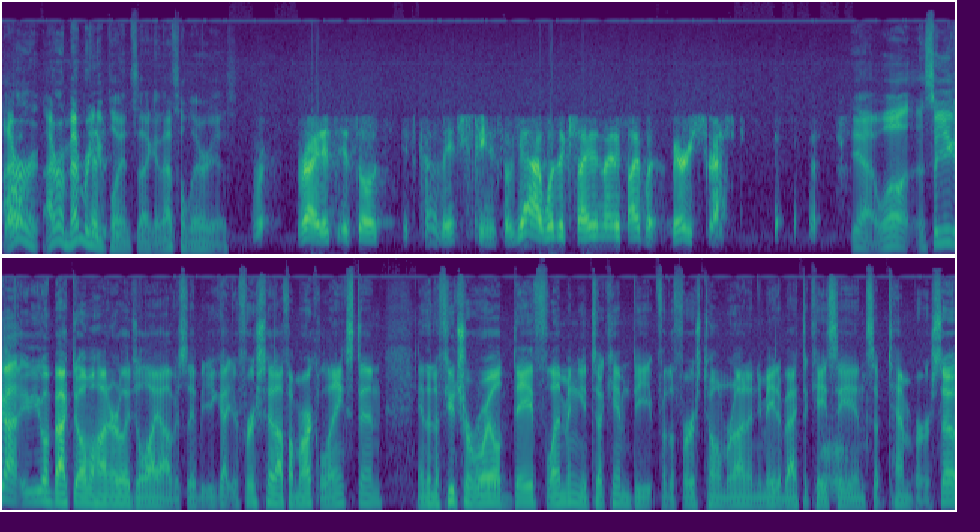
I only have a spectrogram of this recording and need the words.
that. I, re- I remember you playing second. That's hilarious. Right. It's, it's so it's, it's kind of interesting. So yeah, I was excited in '95, but very stressed. Yeah, well, so you got you went back to Omaha in early July, obviously, but you got your first hit off of Mark Langston, and then the future Royal Dave Fleming. You took him deep for the first home run, and you made it back to KC in September. So,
